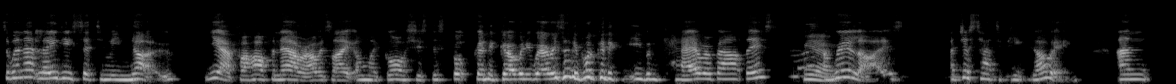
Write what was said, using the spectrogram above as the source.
So when that lady said to me no, yeah, for half an hour, I was like, oh my gosh, is this book going to go anywhere? Is anyone going to even care about this? Yeah. I realized I just had to keep going. And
